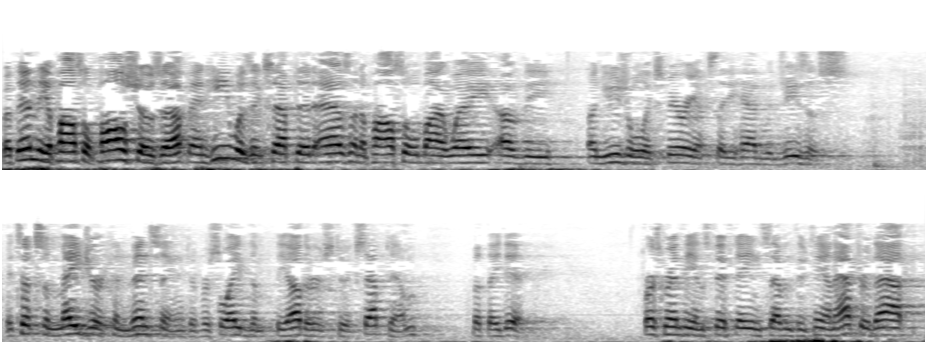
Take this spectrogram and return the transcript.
But then the apostle Paul shows up and he was accepted as an apostle by way of the unusual experience that he had with Jesus. It took some major convincing to persuade them, the others to accept him, but they did. 1 Corinthians 15, 7 through 10. After that,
